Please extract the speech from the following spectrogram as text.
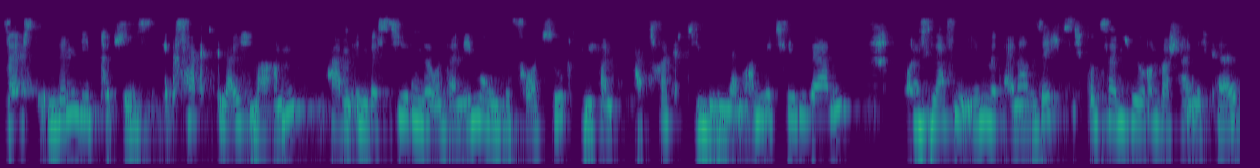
Selbst wenn die Pitches exakt gleich waren, haben investierende Unternehmungen bevorzugt, die von attraktiven Männern betrieben werden. Und sie lassen ihnen mit einer 60 Prozent höheren Wahrscheinlichkeit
